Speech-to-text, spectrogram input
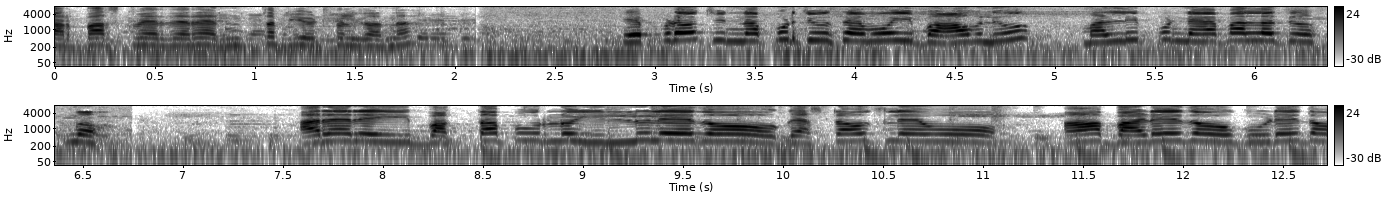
దర్బార్ స్క్వేర్ దగ్గర ఎంత బ్యూటిఫుల్గా ఉందా ఉందో. ఎప్పుడో చిన్నప్పుడు చూసాము ఈ బావులు మళ్ళీ ఇప్పుడు నేపాల్లో చూస్తున్నాం. అరే అరే ఈ భక్తాపూర్లో ఇల్లు లేదో గెస్ట్ హౌస్ లేవు ఆ బడేదో గుడేదో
